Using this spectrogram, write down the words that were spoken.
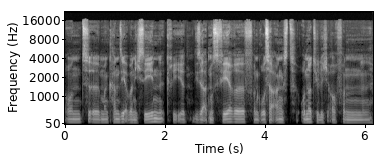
und äh, man kann sie aber nicht sehen, kreiert diese Atmosphäre von großer Angst und natürlich auch von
